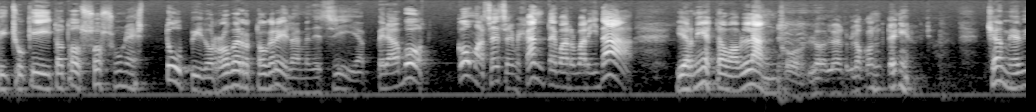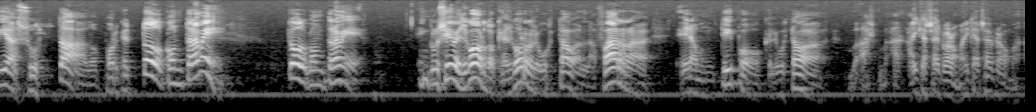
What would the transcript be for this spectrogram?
Pichuquito, todos, sos un estúpido, Roberto Grela me decía, pero a vos, ¿cómo haces semejante barbaridad? Y Ernie estaba blanco, lo, lo- lo contenía. Ya me había asustado, porque todo contra mí, todo contra mí. Inclusive el gordo, que al gordo le gustaba la farra, era un tipo que le gustaba, hay que hacer broma, hay que hacer broma.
